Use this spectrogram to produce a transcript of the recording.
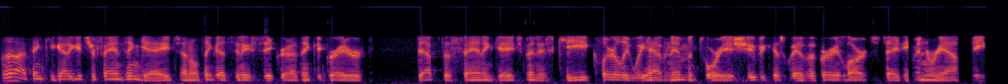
Well, I think you got to get your fans engaged. I don't think that's any secret. I think a greater depth of fan engagement is key. Clearly, we have an inventory issue because we have a very large stadium. In reality,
